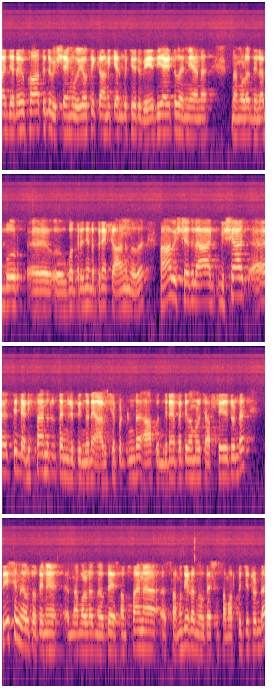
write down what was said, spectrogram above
ആ ജനവിഭാഗത്തിന്റെ വിഷയങ്ങൾ ഉയർത്തി കാണിക്കാൻ പറ്റിയ ഒരു വേദിയായിട്ട് തന്നെയാണ് നമ്മൾ നിലമ്പൂർ ഉപതെരഞ്ഞെടുപ്പിനെ കാണുന്നത്. ആ വിഷയത്തിൽ ആ വിഷയത്തിന്റെ അടിസ്ഥാനത്തിൽ തന്നെ ഒരു പിന്തുണ ആവശ്യപ്പെട്ടിട്ടുണ്ട്. ആ പിന്തുണയെ പറ്റി നമ്മൾ ചർച്ച ചെയ്തിട്ടുണ്ട്. ദേശീയ നേതൃത്വത്തിന് നമ്മളുടെ നിർദ്ദേശം സംസ്ഥാന സമിതിയുടെ നിർദ്ദേശം സമർപ്പിച്ചിട്ടുണ്ട്.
